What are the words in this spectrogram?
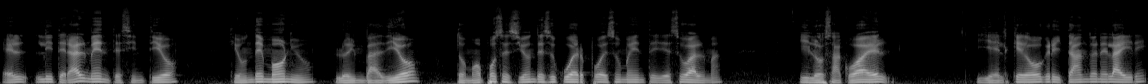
Él literalmente sintió que un demonio lo invadió, tomó posesión de su cuerpo, de su mente y de su alma, y lo sacó a él. Y él quedó gritando en el aire,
